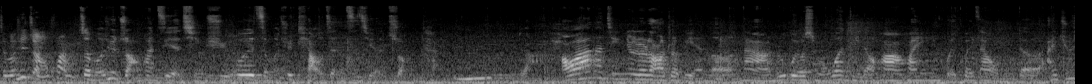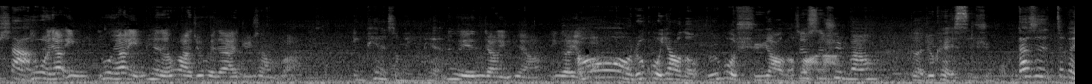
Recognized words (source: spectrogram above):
怎么去转换，怎么去转换自己的情绪，或者怎么去调整自己的状态，嗯，对啊，好啊，那今天就到这边了。那如果有什么问题的话，欢迎回馈在我们的 IG 上。如果要影，如果要影片的话，就会在 IG 上吧。影片什么影片？那个演讲影片啊，应该有吧。哦，如果要的，如果需要的话，就私讯吧。对，就可以私讯我们。但是这个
